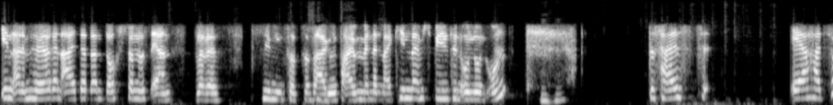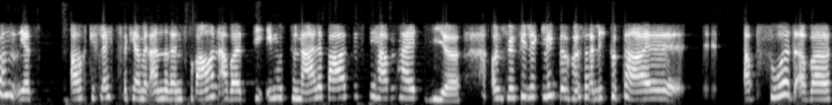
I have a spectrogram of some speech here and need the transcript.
in einem höheren Alter dann doch schon was Ernsteres sind sozusagen, vor allem wenn dann mal Kinder im Spiel sind und und und. Mhm. Das heißt, er hat schon jetzt auch Geschlechtsverkehr mit anderen Frauen, aber die emotionale Basis, die haben halt wir. Und für viele klingt das wahrscheinlich total absurd, aber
